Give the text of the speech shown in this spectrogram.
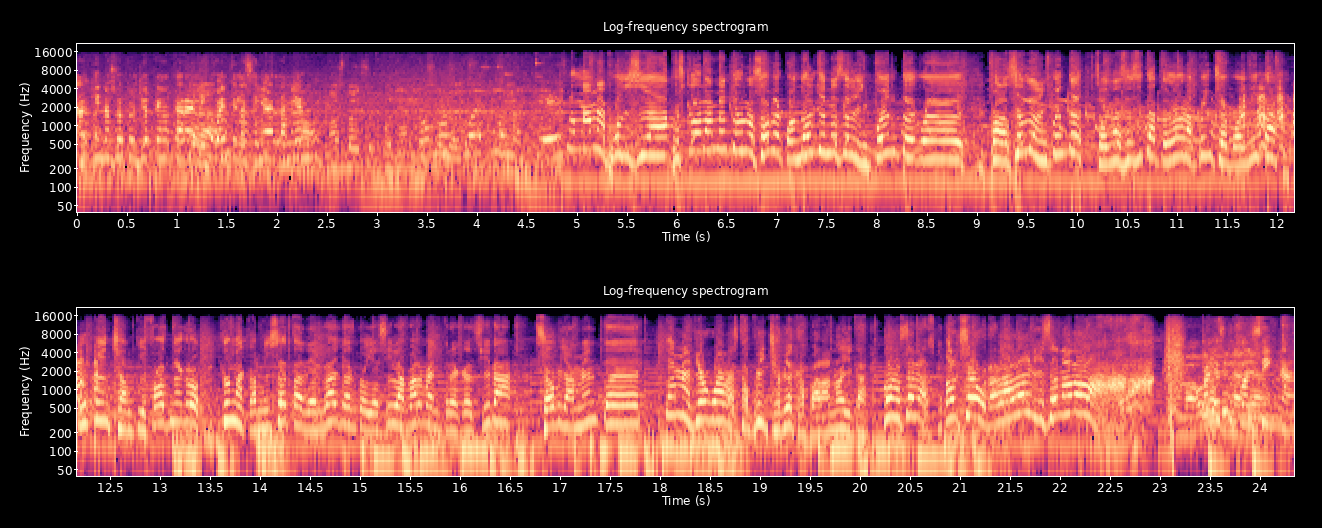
aquí nosotros, yo tengo cara de delincuente y la señora también. No estoy suponiendo cielo. No mames, policía, pues claramente uno sabe cuando alguien es delincuente, güey. Para ser delincuente se necesita tener una pinche boinita, un pinche antifaz negro y una camiseta de rayas, güey, así la barba entregecida. Pues, obviamente, ya me dio hueva esta pinche vieja paranoica. Con ustedes, el show de la lady senadora. ¿Cuál es tu consigna?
